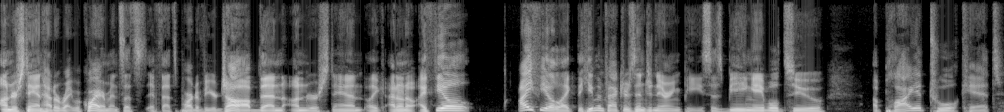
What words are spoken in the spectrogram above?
understand how to write requirements. That's if that's part of your job, then understand. Like, I don't know. I feel, I feel like the human factors engineering piece is being able to apply a toolkit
